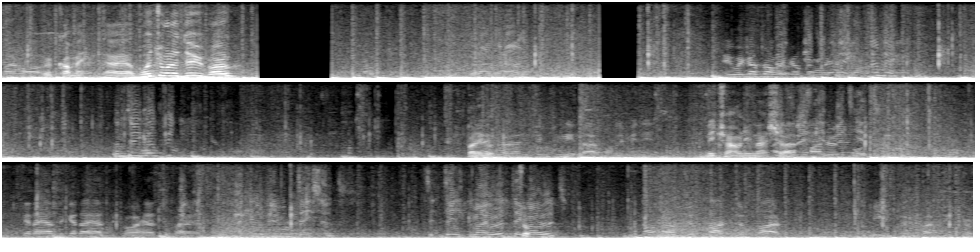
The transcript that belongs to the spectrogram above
my. We're coming. Uh, what do you want to do, bro? Got I have I have only minis. Mitro, how many mats you Get ahead, get ahead, go ahead, go ahead. I can repeat rotation. Take my wood, take my wood. No, no, just start, just start. Please, just start, be sure.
